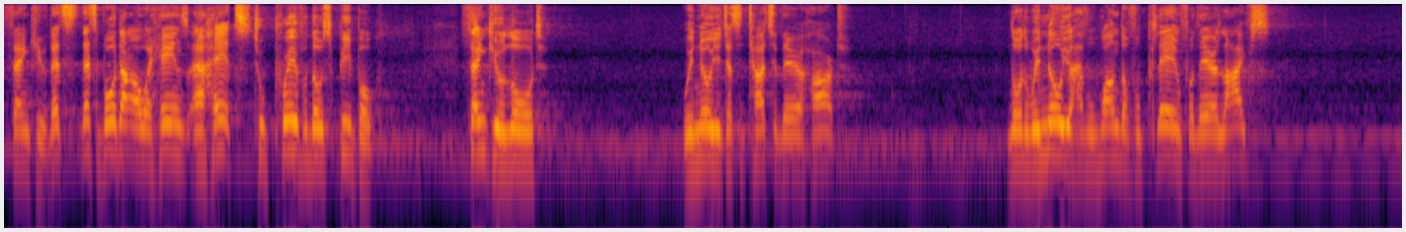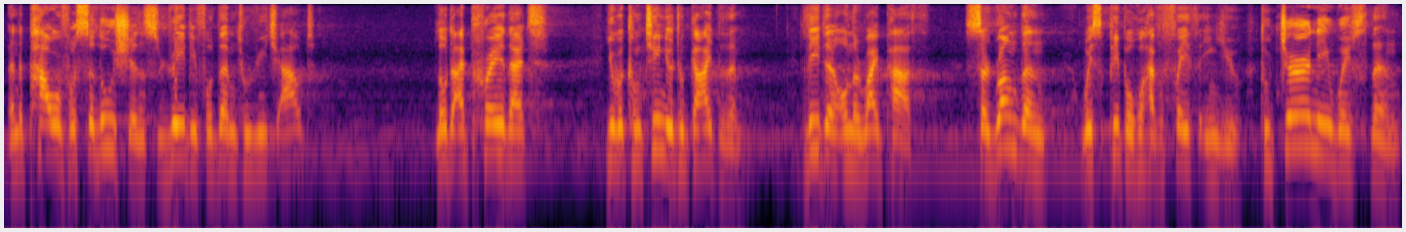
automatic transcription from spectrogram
Thank you. Let's, let's bow down our hands, our heads to pray for those people. Thank you, Lord. We know you just touched their heart. Lord, we know you have a wonderful plan for their lives and the powerful solutions ready for them to reach out. Lord, I pray that you will continue to guide them, lead them on the right path, surround them with people who have faith in you, to journey with them.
